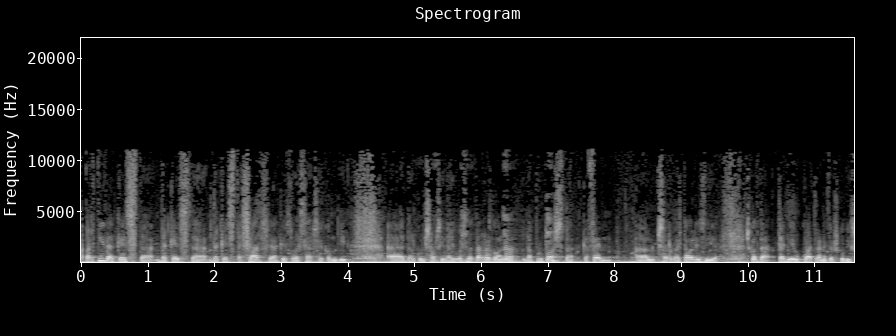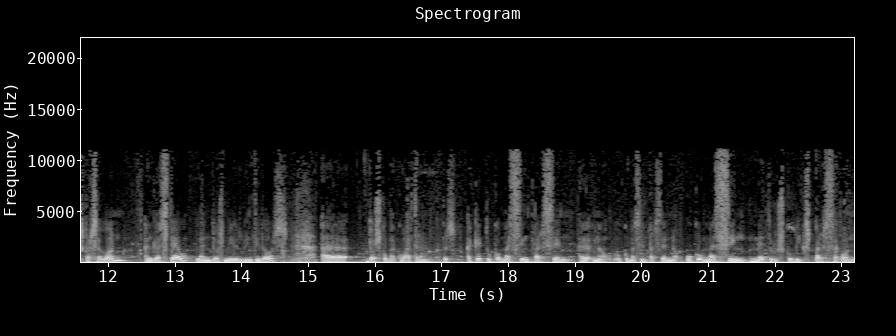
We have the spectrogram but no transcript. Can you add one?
A partir d'aquesta xarxa, que és la xarxa, com dic, eh, del Consorci d'Aigües de Tarragona, la proposta que fem a l'Observatori és dir, escolta, teniu 4 metres cúbics per segon, en gasteu l'any 2022 eh, 2,4. Pues aquest 1,5%, eh, no, 1,5% no, 1,5 metres cúbics per segon,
